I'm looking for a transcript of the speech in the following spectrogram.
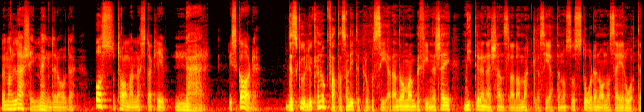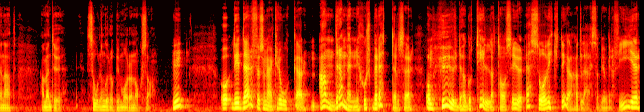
Men man lär sig mängder av det. Och så tar man nästa kliv när vi ska det. Det skulle kunna uppfattas som lite provocerande om man befinner sig mitt i den här känslan av maktlösheten och så står det någon och säger åt en att ja men du, solen går upp imorgon också. Mm. Och det är därför sådana här krokar, andra människors berättelser om hur det har gått till att ta sig ur, är så viktiga. Att läsa biografier,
